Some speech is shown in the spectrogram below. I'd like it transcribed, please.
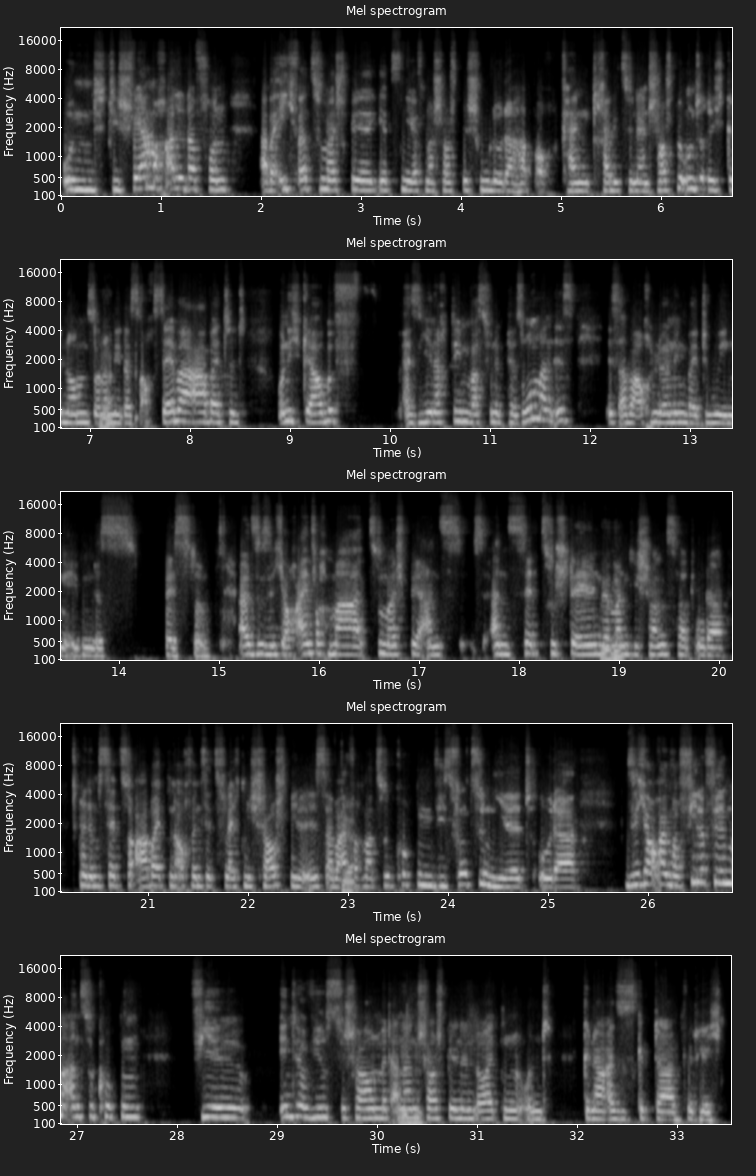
Und die schwärmen auch alle davon. Aber ich war zum Beispiel jetzt nie auf einer Schauspielschule oder habe auch keinen traditionellen Schauspielunterricht genommen, sondern ja. mir das auch selber erarbeitet. Und ich glaube, also je nachdem, was für eine Person man ist, ist aber auch Learning by Doing eben das Beste. Also sich auch einfach mal zum Beispiel ans, ans Set zu stellen, wenn mhm. man die Chance hat oder an einem Set zu arbeiten, auch wenn es jetzt vielleicht nicht Schauspiel ist, aber ja. einfach mal zu gucken, wie es funktioniert oder sich auch einfach viele Filme anzugucken, viel Interviews zu schauen mit anderen mhm. schauspielenden Leuten und genau, also es gibt da wirklich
